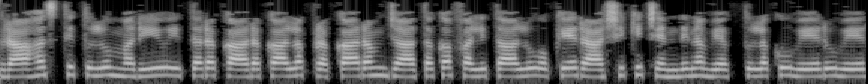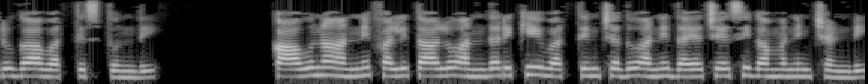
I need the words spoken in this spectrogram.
గ్రాహస్థితులు మరియు ఇతర కారకాల ప్రకారం జాతక ఫలితాలు ఒకే రాశికి చెందిన వ్యక్తులకు వేరు వేరుగా వర్తిస్తుంది. కావున అన్ని ఫలితాలు అందరికీ వర్తించదు అని దయచేసి గమనించండి.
